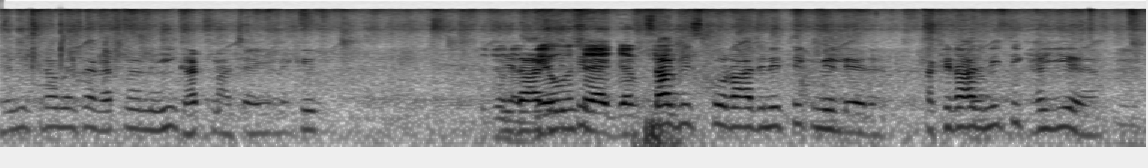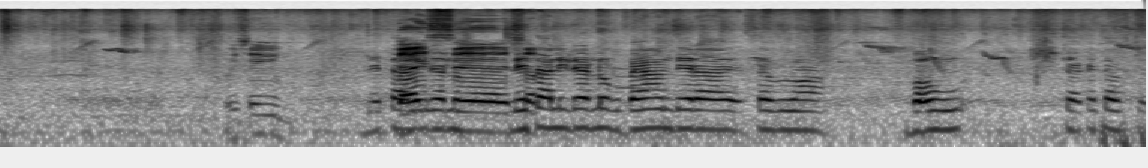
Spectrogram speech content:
बेगूसराय में ऐसा घटना नहीं घटना चाहिए लेकिन ना, बेगूसराय जब सब इसको राजनीतिक में ले रहे आखिर राजनीतिक है ये। है हम्म। वैसे ही नेता लीडर लोग बयान दे रहा है सब वहाँ बहु, क्या कहता है उसको?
